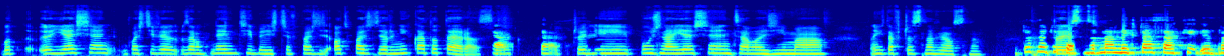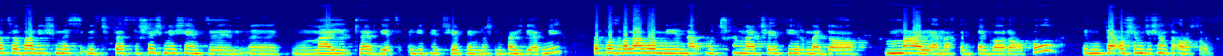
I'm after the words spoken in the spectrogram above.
Bo y, jesień, właściwie zamknięci byliście paździer od października do teraz, tak, tak? tak? Czyli późna jesień, cała zima, no i ta wczesna wiosna. To znaczy to tak, jest... w normalnych czasach pracowaliśmy przez 6 miesięcy, y, maj, czerwiec, lipiec, sierpień, wrzesień, październik. To pozwalało mi na utrzymać firmę do maja następnego roku, te 80 osób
